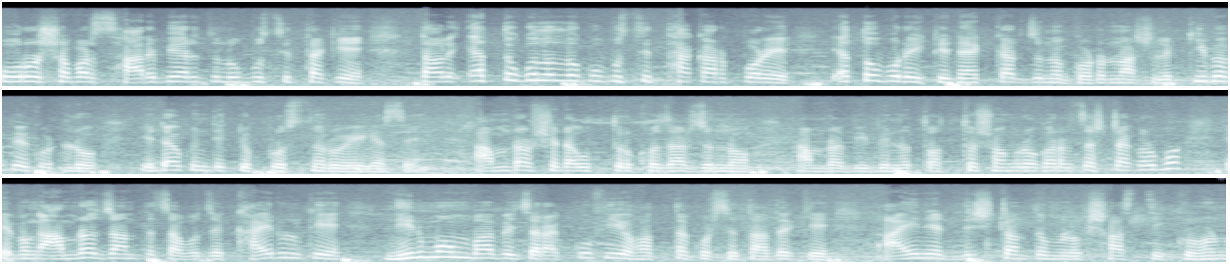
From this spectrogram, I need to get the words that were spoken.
পৌরসভার সার্ভিয়ার যদি উপস্থিত থাকে, তাহলে এতগুলো লোক উপস্থিত থাকার পরে এত বড় একটি ন্যাক্কার জন্য ঘটনা আসলে কীভাবে ঘটলো? এটাও কিন্তু একটু প্রশ্ন রয়ে গেছে। আমরাও সেটা উত্তর খোঁজার জন্য আমরা বিভিন্ন তথ্য সংগ্রহ করার চেষ্টা করব এবং আমরাও জানতে চাবো যে খাইরুলকে নির্মমভাবে যারা কুপিয়ে হত্যা করছে, তাদেরকে আইনের দৃষ্টান্তমূলক শাস্তি গ্রহণ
